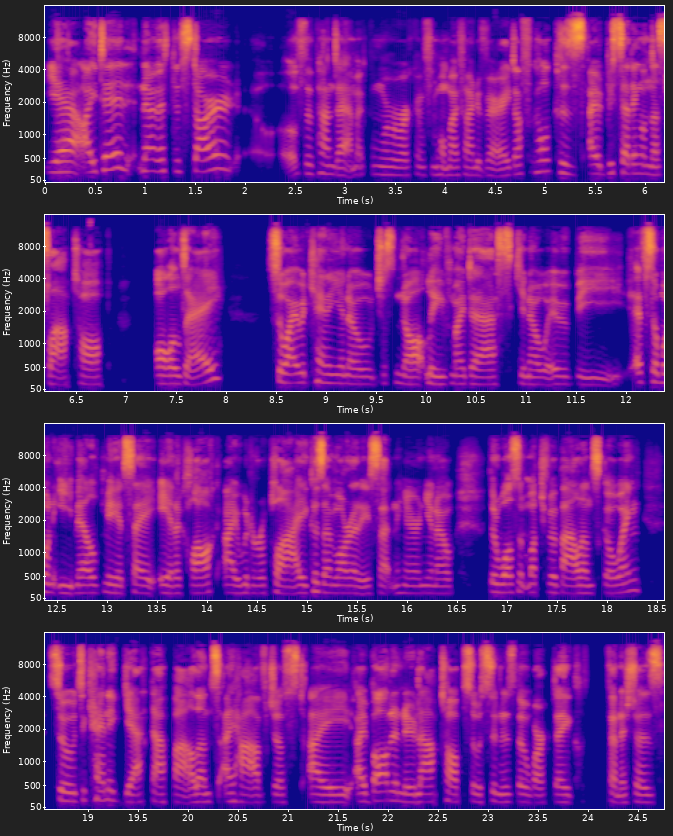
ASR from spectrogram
Yeah, I did. Now at the start of the pandemic when we were working from home, I found it very difficult because I would be sitting on this laptop all day so I would kind of, you know, just not leave my desk. You know, it would be if someone emailed me at say eight o'clock, I would reply because I'm already sitting here and, you know, there wasn't much of a balance going. So to kind of get that balance, I have just I I bought a new laptop. So as soon as the workday finishes,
